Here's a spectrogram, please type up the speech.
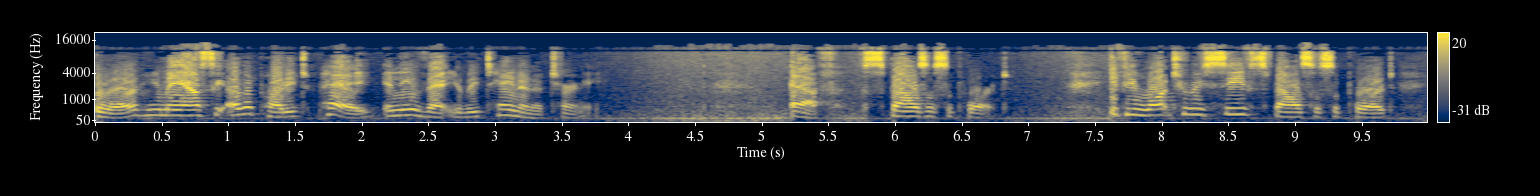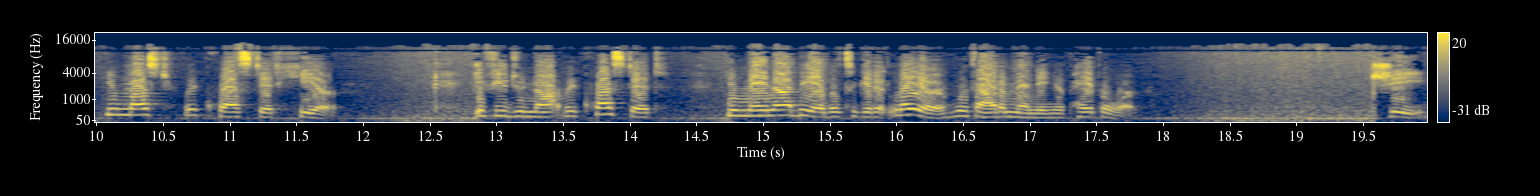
or you may ask the other party to pay in the event you retain an attorney. F. Spousal support. If you want to receive spousal support, you must request it here. If you do not request it, you may not be able to get it later without amending your paperwork. G.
